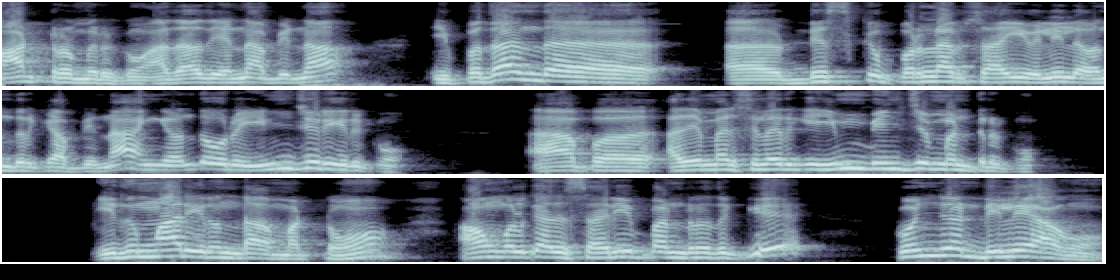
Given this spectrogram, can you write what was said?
மாற்றம் இருக்கும். அதாவது என்ன அப்படின்னா இப்போ தான் இந்த டிஸ்க் பொருளாப்ஸ் ஆகி வெளியில் வந்திருக்கு அப்படின்னா அங்கே வந்து ஒரு இன்ஜுரி இருக்கும். அப்போ அதே மாதிரி சிலருக்கு இம்பிஞ்சுமெண்ட் இருக்கும். இது மாதிரி இருந்தால் மட்டும் அவங்களுக்கு அது சரி பண்ணுறதுக்கு கொஞ்சம் டிலே ஆகும்.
